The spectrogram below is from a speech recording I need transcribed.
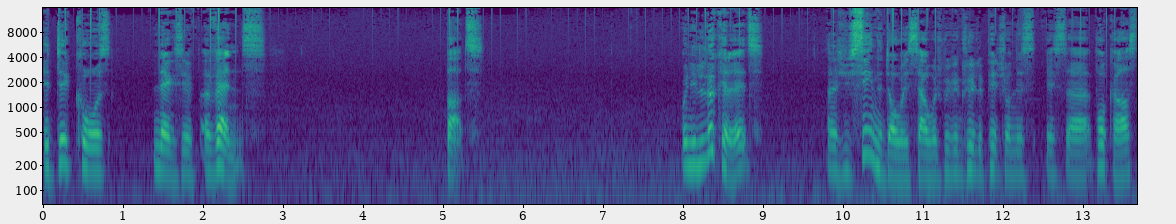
It did cause negative events. But when you look at it, and if you've seen the doll itself, which we've included a picture on this this uh, podcast,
